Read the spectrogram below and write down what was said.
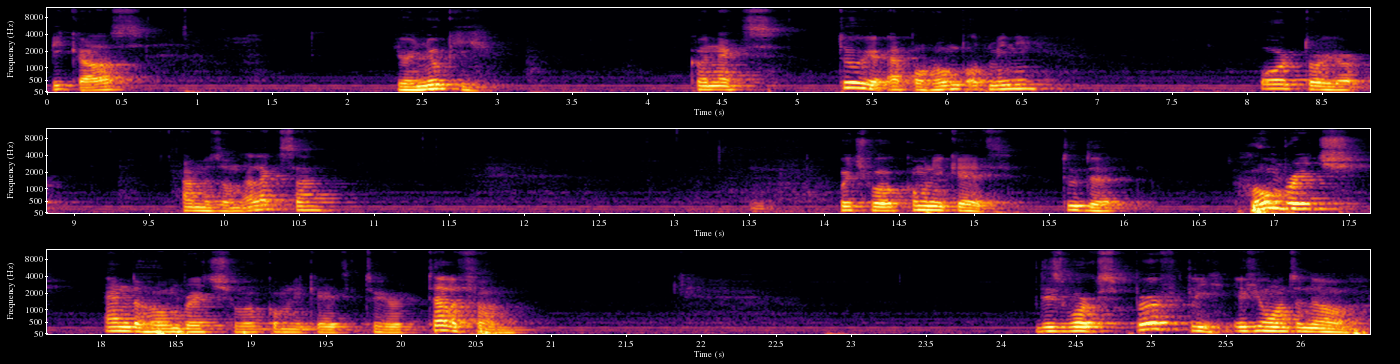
because your Nuki connects to your Apple HomePod mini or to your Amazon Alexa which will communicate to the home bridge and the home bridge will communicate to your telephone. This works perfectly if you want to know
